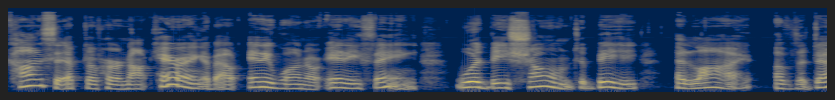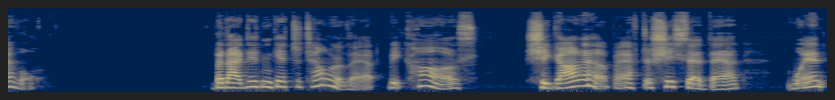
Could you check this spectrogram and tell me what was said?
concept of her not caring about anyone or anything would be shown to be a lie of the devil. But I didn't get to tell her that because she got up after she said that, went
